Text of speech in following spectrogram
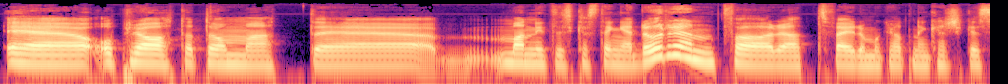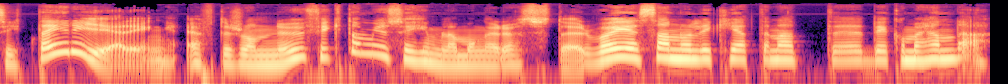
eh, och pratat om att eh, man inte ska stänga dörren för att Sverigedemokraterna kanske ska sitta i regering eftersom nu fick de ju så himla många röster. Vad är sannolikheten att eh, det kommer hända?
